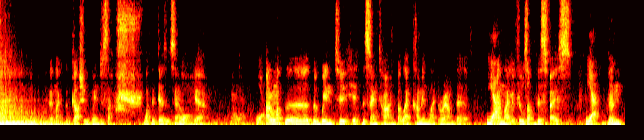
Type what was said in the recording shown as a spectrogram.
and then like a gush of wind just like like the desert sound. Yeah. yeah. yeah, yeah, I don't want the the wind to hit the same time, but like come in like around there. yeah, And like it fills up this space. yeah. Then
